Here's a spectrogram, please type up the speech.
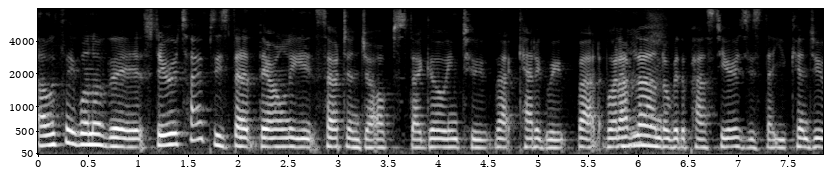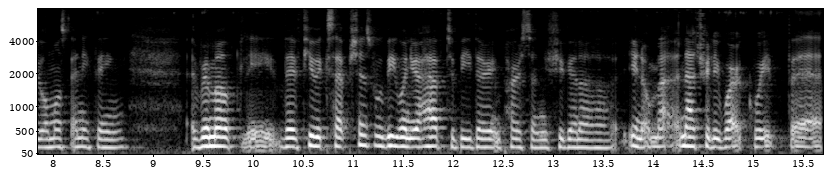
I would say one of the stereotypes is that there are only certain jobs that go into that category. But what I've learned over the past years is that you can do almost anything remotely. The few exceptions will be when you have to be there in person if you're gonna, you know, ma- naturally work with uh,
